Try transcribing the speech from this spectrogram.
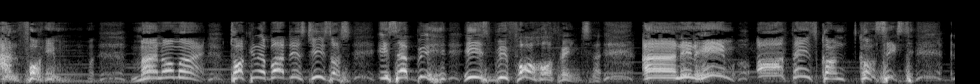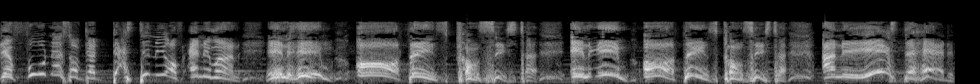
and for him. Man oh my, talking about this Jesus, said he is before all things. And in him all things con- consist. The fullness of the destiny of any man, in him all things consist. In him all things consist. And he is the head,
